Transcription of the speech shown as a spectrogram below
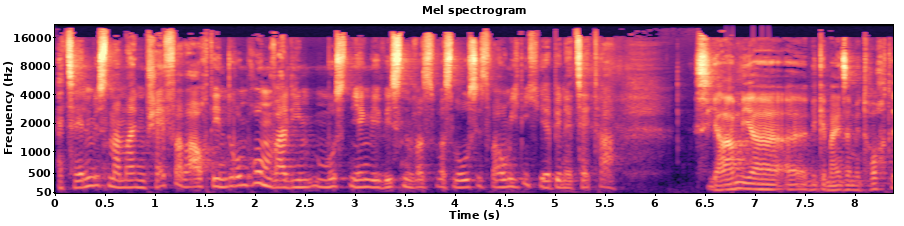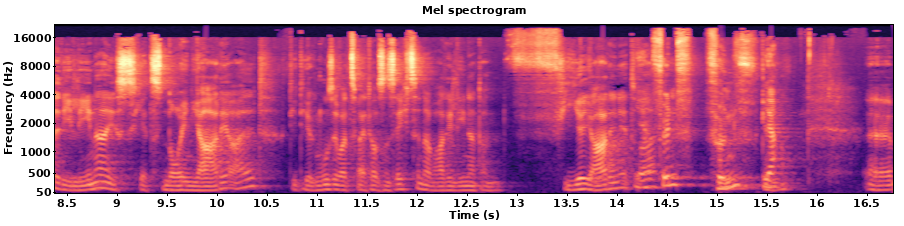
erzählen müssen, bei meinem Chef, aber auch denen drumherum, weil die mussten irgendwie wissen, was, was los ist, warum ich nicht hier bin, etc. Sie haben ja äh, eine gemeinsame Tochter, die Lena ist jetzt neun Jahre alt. Die Diagnose war 2016, da war die Lena dann vier Jahre in etwa. Ja, fünf. Fünf, genau. Ja. Äh,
